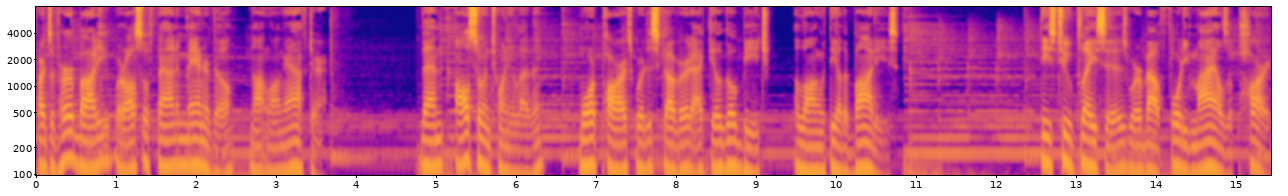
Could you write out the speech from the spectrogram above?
parts of her body were also found in Manorville not long after. Then, also in 2011, more parts were discovered at Gilgo Beach along with the other bodies. These two places were about 40 miles apart.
